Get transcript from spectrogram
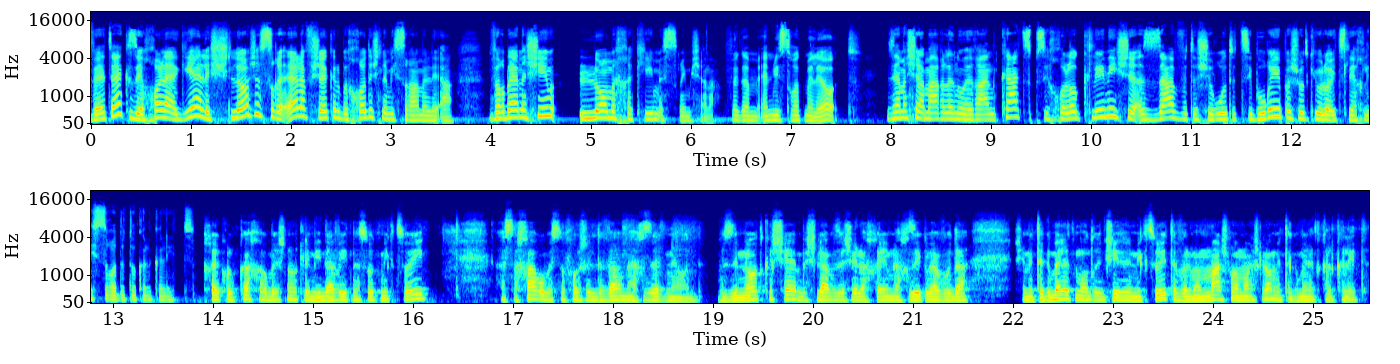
ותק, זה יכול להגיע ל-13,000 שקל בחודש למשרה מלאה. והרבה אנשים לא מחכים 20 שנה. וגם אין משרות מלאות. זה מה שאמר לנו ערן כץ, פסיכולוג קליני שעזב את השירות הציבורי פשוט כי הוא לא הצליח לשרוד אותו כלכלית. אחרי כל כך הרבה שנות למידה והתנסות מקצועית, השכר הוא בסופו של דבר מאכזב מאוד. וזה מאוד קשה בשלב זה של החיים להחזיק בעבודה שמתגמלת מאוד רגשית ומקצועית, אבל ממש ממש לא מתגמלת כלכלית.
